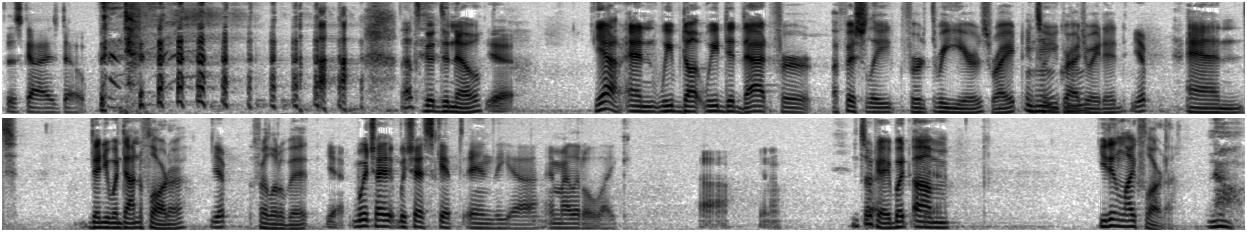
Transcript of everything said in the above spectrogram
this guy is dope. That's good to know. yeah. Yeah, and we've done we did that for officially for 3 years, right? Until you graduated. Yep. And then you went down to Florida Yep. for a little bit. Yeah, which I which I skipped in the uh, in my little like, uh, you know. It's okay, but um you didn't like Florida. No,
